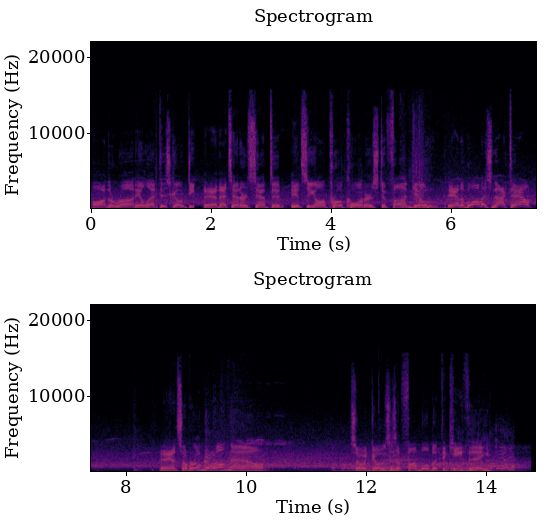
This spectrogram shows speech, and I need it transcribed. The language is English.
On the run, he'll let this go deep. And that's intercepted. It's the all-pro corner, Stephon Gilmore. And the ball is knocked out. And some room to roam now. So it goes as a fumble, but the key thing,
